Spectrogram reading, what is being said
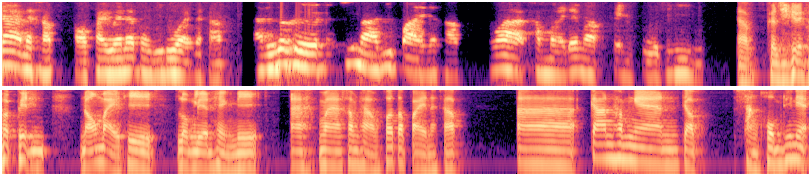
ญาตนะครับขออภัยไว้ในตรงนี้ด้วยนะครับ อันนี้ก็คือที่มาที่ไปนะครับ ว่าทำไมได้มาเป็นครูที่นี่ ครับก็เรียกได้ว่าเป็นน้องใหม่ที่โรงเรียนแห่งนี้อะมาคำถามข้อต่อไปนะครับอ่าการทำงานกับสังคมที่เนี่ย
